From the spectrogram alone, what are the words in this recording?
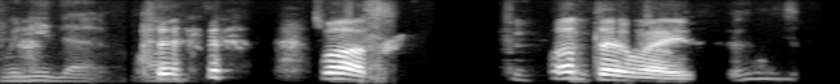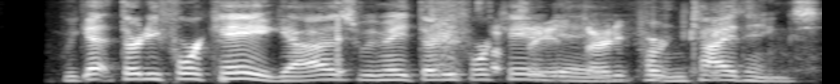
we need that. Wow. What? What domain? We got 34k, guys. We made 34k today 34K. in tithings.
